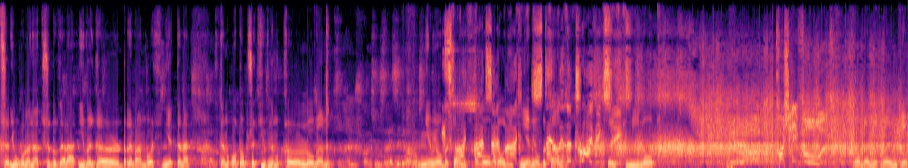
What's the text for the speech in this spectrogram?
strzelił gola na 3 do 0 i wygrywam właśnie tyle z tym oto przeciwnym klubem. Nie miałby szans tego obronić, nie miałby szans. in the driving 6 seat. minut. Dobra, niech będzie.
